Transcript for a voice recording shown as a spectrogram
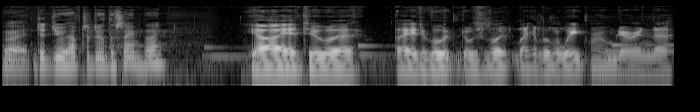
Right. Did you have to do the same thing? Yeah, I had to. Uh, I had to go. There was like like a little waiting room there in the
